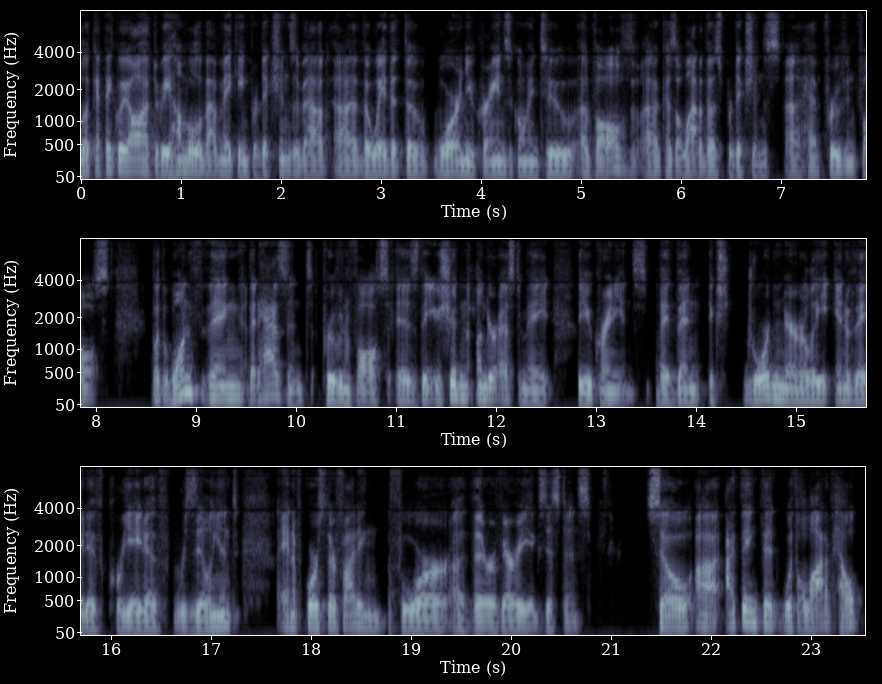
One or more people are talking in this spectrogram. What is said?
Look, I think we all have to be humble about making predictions about uh, the way that the war in Ukraine is going to evolve, because uh, a lot of those predictions uh, have proven false. But the one thing that hasn't proven false is that you shouldn't underestimate the Ukrainians. They've been extraordinarily innovative, creative, resilient, and of course, they're fighting for uh, their very existence. So uh, I think that with a lot of help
